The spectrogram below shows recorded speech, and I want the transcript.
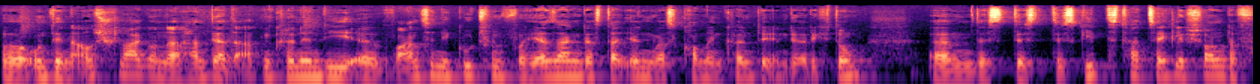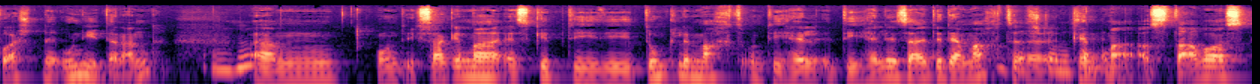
äh, und den Ausschlag und anhand der Daten können die äh, wahnsinnig gut schon vorhersagen, dass da irgendwas kommen könnte in der Richtung. Ähm, das das, das gibt es tatsächlich schon, da forscht eine Uni dran. Mhm. Ähm, und ich sage immer, es gibt die, die dunkle Macht und die, hell, die helle Seite der Macht, Das äh, kennt man aus Star Wars.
